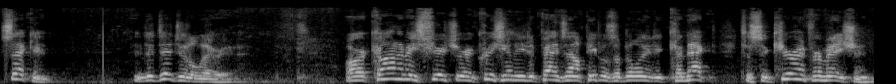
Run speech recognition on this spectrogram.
Second, in the digital area. Our economy's future increasingly depends on people's ability to connect to secure information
